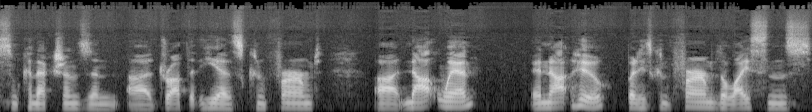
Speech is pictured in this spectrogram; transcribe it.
some connections and drop that he has confirmed not when and not who, but he's confirmed the license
